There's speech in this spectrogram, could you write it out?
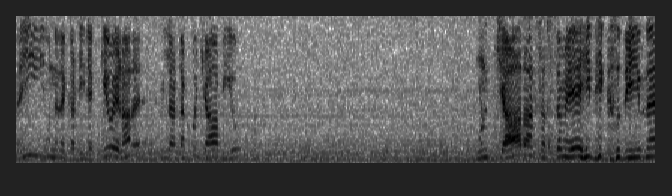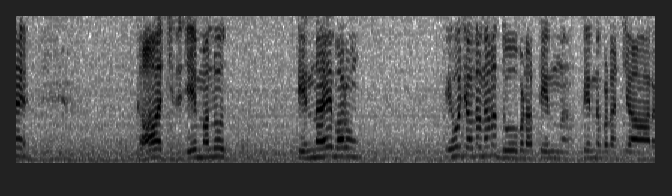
ਸਹੀ ਉਹਨੇ ਤੇ ਗੱਡੀ ਦੇ ਅੱਗੇ ਹੋਏ ਨਾ ਤੇ ਪਹਿਲਾਂ ਡੱਕੋ ਚਾਹ ਪੀਓ। ਹੁਣ ਚਾਹ ਦਾ ਸਿਸਟਮ ਇਹ ਹੀ ਵੀ ਕੁਲਦੀਪ ਨੇ ਗਾ ਜੇ ਮੰਨ ਲਓ ਤਿੰਨ ਆਏ ਬਾਹਰੋਂ, ਇਹੋ ਚੱਲਦਾ ਹੁੰਦਾ ਨਾ 2 ਬੜਾ 3 3 ਬੜਾ 4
